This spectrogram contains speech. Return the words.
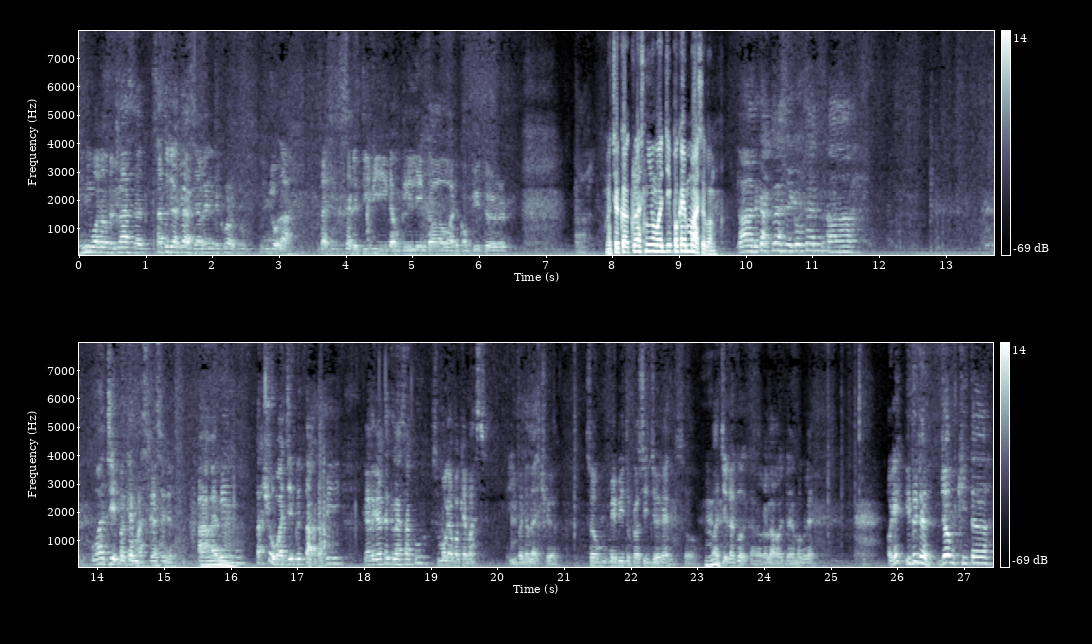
ini one of the class dan satu je lah kelas, yang lain lebih kurang tu tunjuk lah. Facilities ada TV kat keliling kau, ada komputer. Ah, Macam kat kelas ni wajib pakai mask ke bang? Ah, dekat kelas dia ikutkan uh, wajib pakai mask rasanya. Ah, I mean tak sure wajib ke tak tapi kata-kata kelas aku semua orang pakai mask. Even the lecturer. So maybe itu procedure kan. So wajib lah kot kalau kalau dalam bangunan. Okay, itu je. Jom kita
